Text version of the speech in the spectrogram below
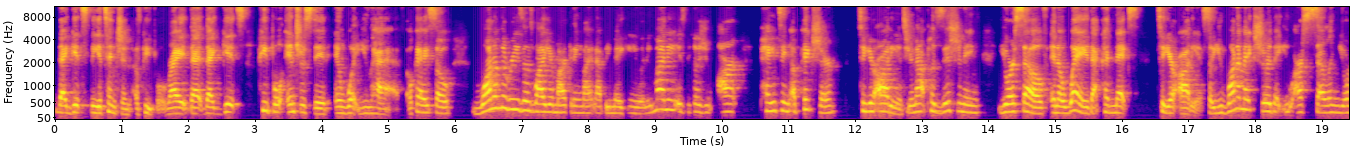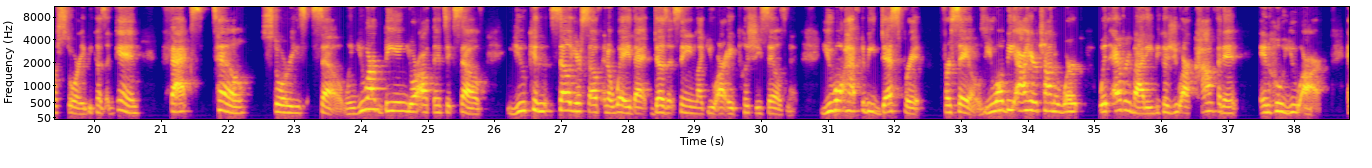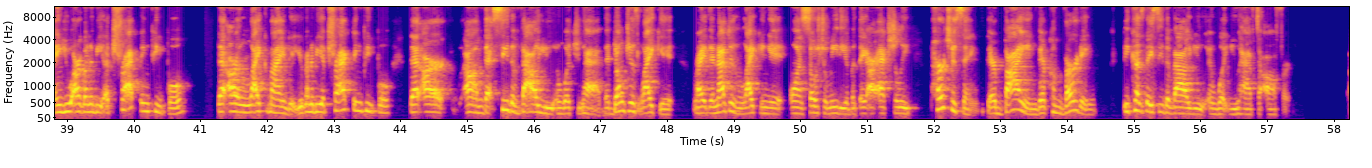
that gets the attention of people right? That that gets people interested in what you have okay? So one of the reasons why your marketing might not be making you any money is because you aren't painting a picture to your audience. You're not positioning yourself in a way that connects to your audience. So you want to make sure that you are selling your story because again facts tell stories sell. When you are being your authentic self you can sell yourself in a way that doesn't seem like you are a pushy salesman. You won't have to be desperate for sales. You won't be out here trying to work with everybody because you are confident in who you are. And you are going to be attracting people that are like-minded. You're going to be attracting people that are um, that see the value in what you have, that don't just like it, right? They're not just liking it on social media, but they are actually purchasing, they're buying, they're converting because they see the value in what you have to offer.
